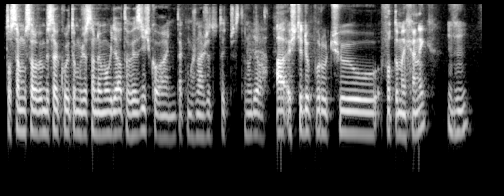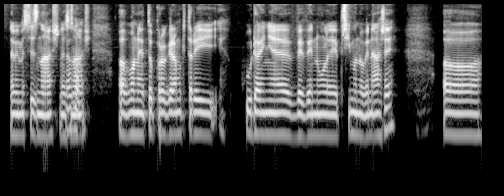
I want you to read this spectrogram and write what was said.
to jsem musel vymyslet kvůli tomu, že jsem nemohl dělat to hvězdičkování, tak možná, že to teď přestanu dělat. A ještě doporučuju Photomechanik. Mhm. Nevím, jestli znáš, neznáš. A On je to program, který údajně vyvinuli přímo novináři. Uh,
